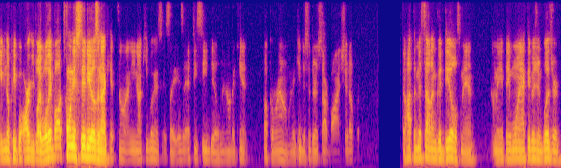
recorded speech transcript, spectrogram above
Even though people argued, like, well, they bought 20 studios, and I kept telling, you know, I keep looking at it, it's like, it's an FTC deal now. They can't fuck around. They can't just sit there and start buying shit up. They'll have to miss out on good deals, man. I mean, if they want Activision Blizzard,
